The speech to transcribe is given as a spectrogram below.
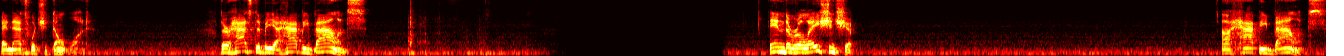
And that's what you don't want. There has to be a happy balance. In the relationship. A happy balance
